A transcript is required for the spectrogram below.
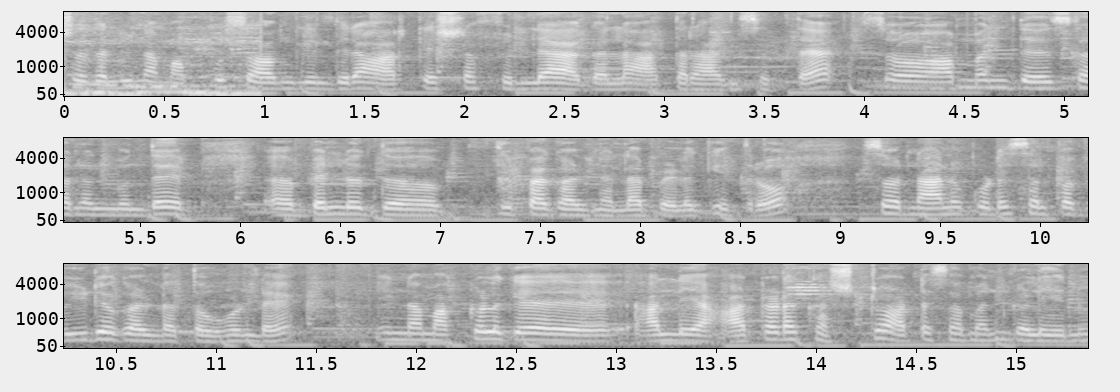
ಆರ್ಕೆಸ್ಟ್ರಾದಲ್ಲಿ ನಮ್ಮ ಅಪ್ಪು ಸಾಂಗ್ ಇಲ್ದಿರ ಆರ್ಕೆಸ್ಟ್ರಾ ಫಿಲ್ಲೇ ಆಗಲ್ಲ, ಆ ಥರ ಅನಿಸುತ್ತೆ. ಸೊ ಅಮ್ಮನ ದೇವಸ್ಥಾನದ ಮುಂದೆ ಬೆಲ್ಲದ ದೀಪಗಳನ್ನೆಲ್ಲ ಬೆಳಗಿದ್ರು. ಸೊ ನಾನು ಕೂಡ ಸ್ವಲ್ಪ ವೀಡಿಯೋಗಳನ್ನ ತೊಗೊಂಡೆ. ಇನ್ನು ಮಕ್ಕಳಿಗೆ ಅಲ್ಲಿ ಆಟ ಆಟ ಸಾಮಾನುಗಳೇನು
